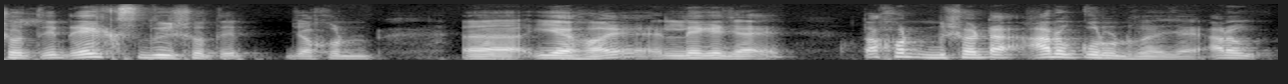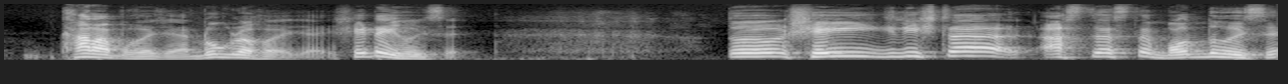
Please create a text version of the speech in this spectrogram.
সতীন এক্স দুই সতীন যখন ইয়ে হয়, লেগে যায়, তখন বিষয়টা আরও করুণ হয়ে যায় আরও খারাপ হয়ে যায়, নোংরা হয়ে যায়, সেটাই হয়েছে। তো সেই জিনিসটা আস্তে আস্তে বন্ধ হয়েছে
